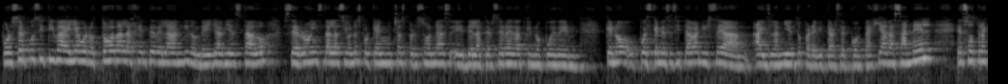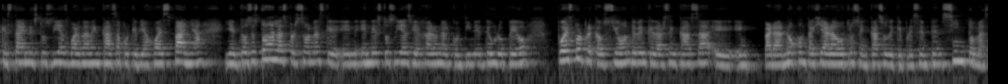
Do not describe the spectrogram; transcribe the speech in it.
por ser positiva ella, bueno, toda la gente de Landy, donde ella había estado, cerró instalaciones porque hay muchas personas eh, de la tercera edad que no pueden que no, pues que necesitaban irse a, aislamiento para evitar ser contagiadas. Anel es otra que está en estos días guardada en casa porque viajó a España y entonces todas las personas que en, en estos días viajaron al continente europeo pues por precaución deben quedarse en casa eh, para no contagiar a otros en caso de que presenten síntomas.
